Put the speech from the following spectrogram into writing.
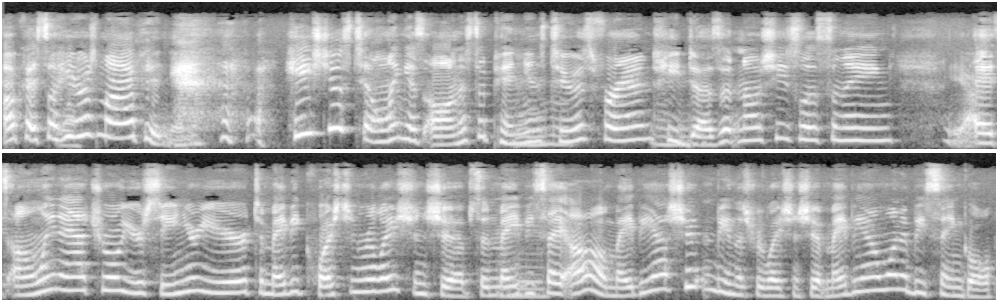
Okay, so here's my opinion. He's just telling his honest opinions Mm-hmm. to his friend. He doesn't know she's listening. Yeah. It's only natural your senior year to maybe question relationships and maybe Mm-hmm. say, oh, maybe I shouldn't be in this relationship. Maybe I want to be single.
